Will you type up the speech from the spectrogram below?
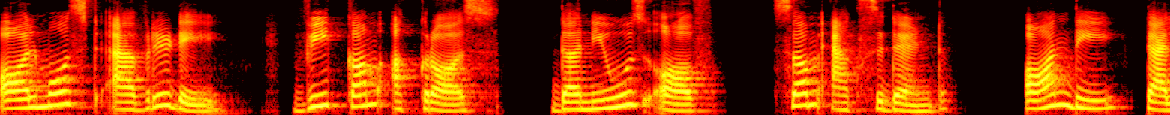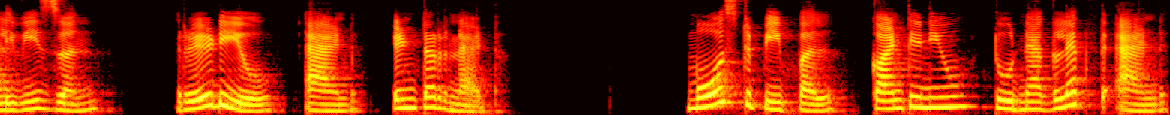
Almost every day, we come across the news of some accident on the television, radio, and internet. Most people continue to neglect and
